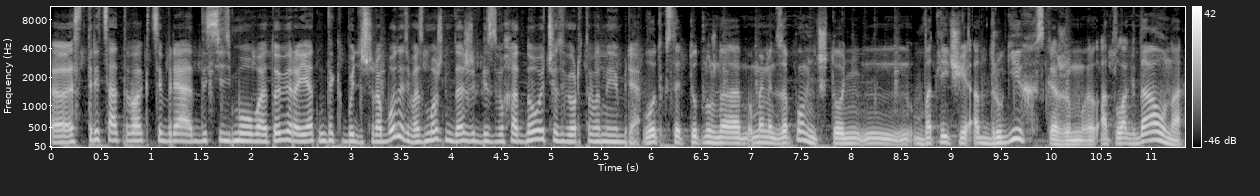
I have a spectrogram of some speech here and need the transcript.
э, с 30 октября до 7, то, вероятно, так и будешь работать, возможно, даже без выходного 4 ноября. Вот, кстати, тут нужно момент запомнить, что в отличие от других, скажем, от локдауна,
